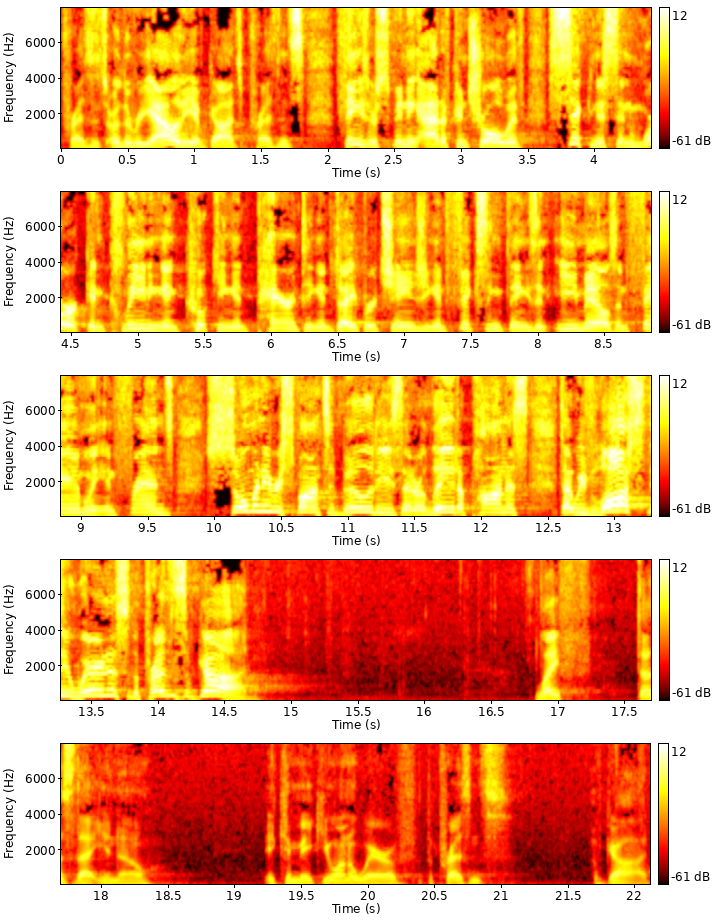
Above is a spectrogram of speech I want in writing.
presence or the reality of God's presence. Things are spinning out of control with sickness and work and cleaning and cooking and parenting and diaper changing and fixing things and emails and family and friends. So many responsibilities that are laid upon us that we've lost the awareness of the presence of God. Life does that, you know. It can make you unaware of the presence of God.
